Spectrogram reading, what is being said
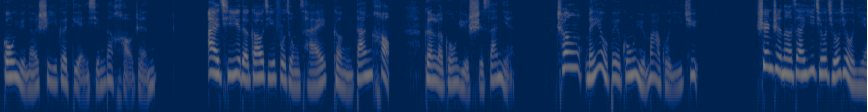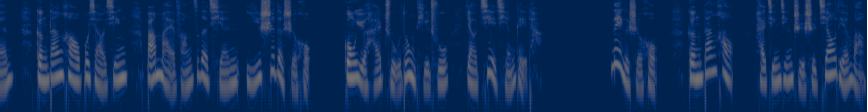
龚宇呢是一个典型的好人。爱奇艺的高级副总裁耿丹浩跟了龚宇十三年，称没有被龚宇骂过一句，甚至呢，在一九九九年，耿丹浩不小心把买房子的钱遗失的时候，龚宇还主动提出要借钱给他。那个时候，耿丹浩还仅仅只是焦点网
